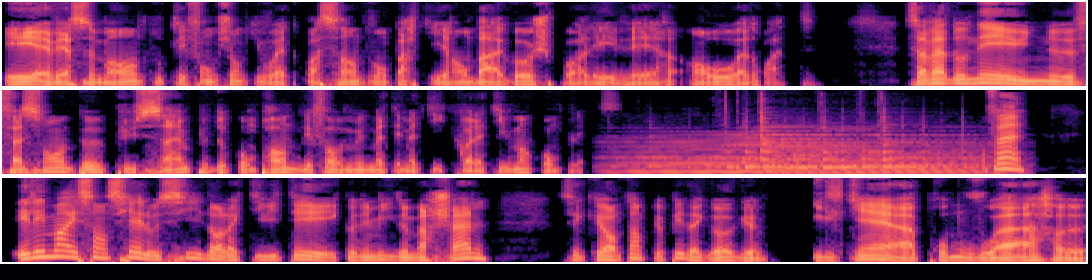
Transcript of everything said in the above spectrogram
Et inversement, toutes les fonctions qui vont être croissantes vont partir en bas à gauche pour aller vers en haut à droite. Ça va donner une façon un peu plus simple de comprendre des formules mathématiques relativement complexes. Enfin, élément essentiel aussi dans l'activité économique de Marshall, c'est qu'en tant que pédagogue, il tient à promouvoir euh,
